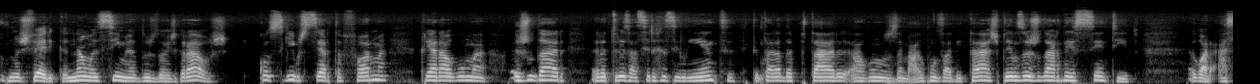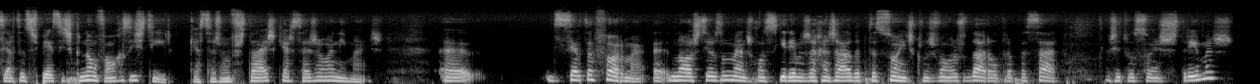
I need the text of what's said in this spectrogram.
atmosférica não acima dos 2 graus, conseguimos, de certa forma, criar alguma, ajudar a natureza a ser resiliente, tentar adaptar alguns, alguns habitats, podemos ajudar nesse sentido. Agora, há certas espécies que não vão resistir, quer sejam vegetais, quer sejam animais. Uh, de certa forma, uh, nós, seres humanos, conseguiremos arranjar adaptações que nos vão ajudar a ultrapassar as situações extremas,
